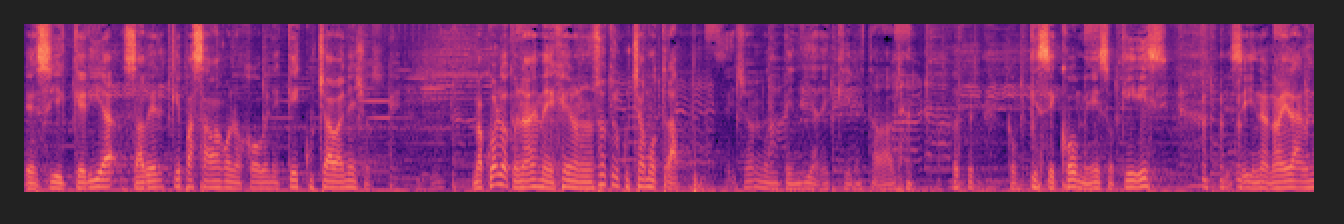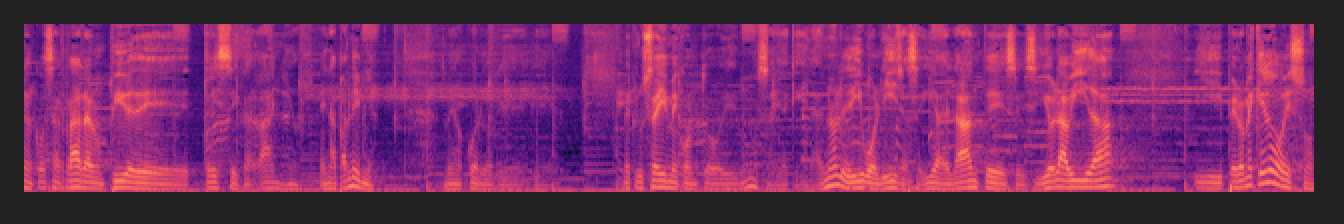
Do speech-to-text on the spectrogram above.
Es decir, quería saber qué pasaba con los jóvenes, qué escuchaban ellos. Me acuerdo que una vez me dijeron, nosotros escuchamos trap. Yo no entendía de qué me estaba hablando. ¿Con qué se come eso? ¿Qué es? Sí, no, no, era una cosa rara, era un pibe de 13 años, en la pandemia. Me acuerdo que, que me crucé y me contó, y no sabía qué era. No le di bolilla, seguía adelante, se siguió la vida, y, pero me quedó eso.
